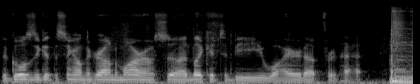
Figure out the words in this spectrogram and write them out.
the goal is to get this thing on the ground tomorrow. So I'd like it to be wired up for that.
